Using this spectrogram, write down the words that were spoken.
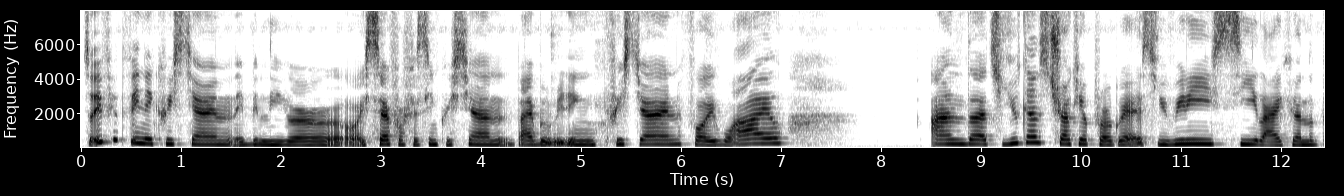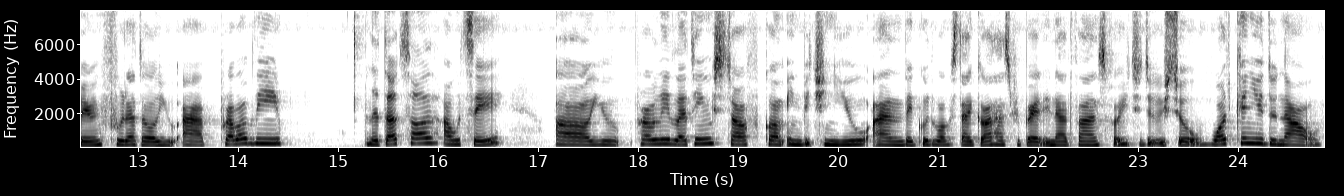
So if you've been a Christian, a believer, or a self-professing Christian, Bible reading Christian for a while, and that you can track your progress, you really see like you're not bearing fruit at all. You are probably the third soul, I would say uh, you probably letting stuff come in between you and the good works that God has prepared in advance for you to do. So, what can you do now?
